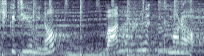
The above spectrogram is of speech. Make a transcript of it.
菊池由美のワンダフルトゥモロー。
